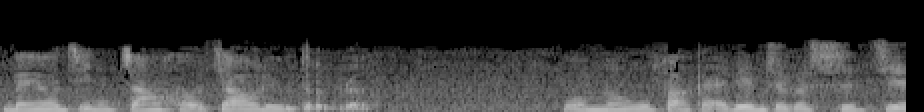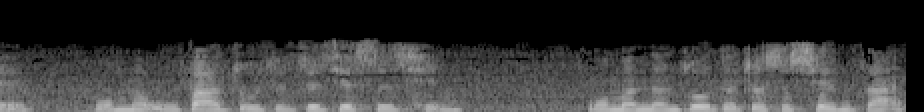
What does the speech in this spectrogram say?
没有紧张和焦虑的人。我们无法改变这个世界，我们无法阻止这些事情。我们能做的就是现在，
